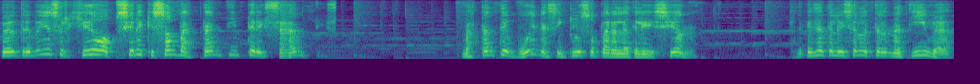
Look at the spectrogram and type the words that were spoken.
Pero entre medio han surgido opciones que son bastante interesantes. Bastante buenas incluso para la televisión. Esa televisión alternativa.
